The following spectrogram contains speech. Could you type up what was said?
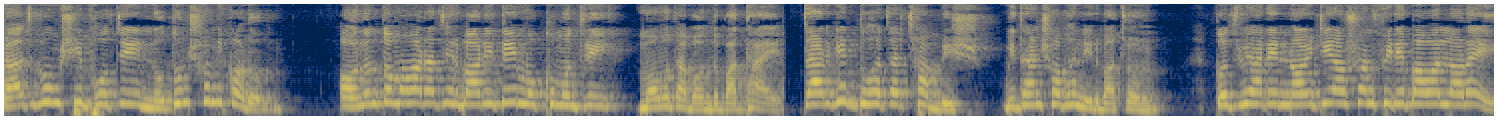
রাজবংশী ভোটে নতুন সমীকরণ। অনন্ত মহারাজের বাড়িতে মুখ্যমন্ত্রী মমতা বন্দ্যোপাধ্যায়। টার্গেট দু হাজার ছাব্বিশ, বিধানসভা নির্বাচন। কোচবিহারের নয়টি আসন ফিরে পাওয়ার লড়াইয়ে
